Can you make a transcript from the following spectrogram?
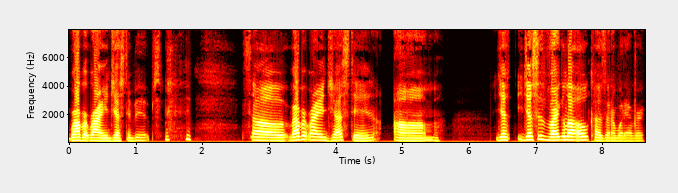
Robert Ryan Justin Bibbs. so Robert Ryan Justin, um, just just his regular old cousin or whatever.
